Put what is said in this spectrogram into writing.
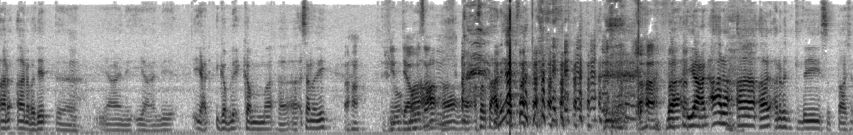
أنا أنا بديت يعني يعني يعني قبل كم سنة دي. متجوزة؟ أصرت عليه فيعني أنا أنا بديت لي 16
